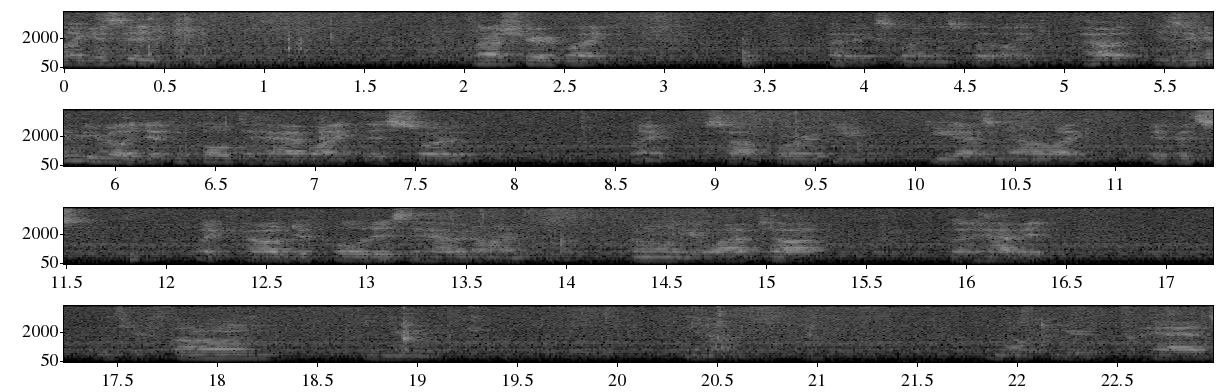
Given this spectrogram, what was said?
like, is it? Not sure if like how to explain this, but like, how is it gonna be really difficult to have like this sort of like software? Do you do you guys know like if it's like how difficult it is to have it on not only your laptop, but have it with your phone and your you know, you know your pads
